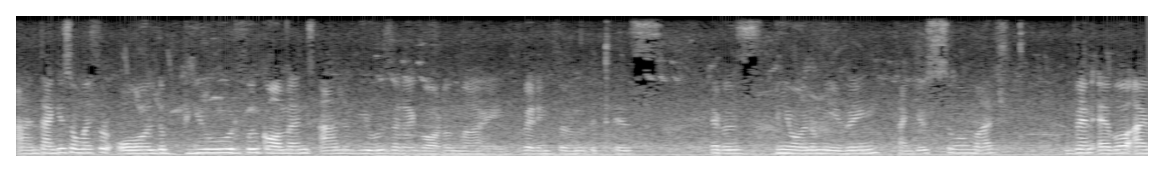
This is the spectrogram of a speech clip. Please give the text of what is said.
and thank you so much for all the beautiful comments and the views that I got on my wedding film. It is, it was beyond amazing. Thank you so much. Whenever I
